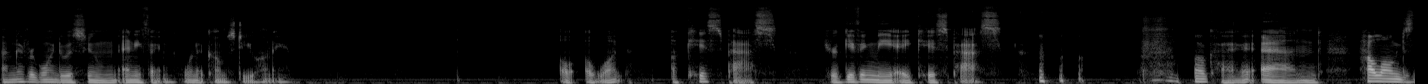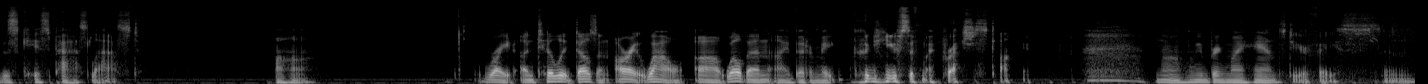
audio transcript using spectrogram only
I'm never going to assume anything when it comes to you, honey. A, a what? A kiss pass. You're giving me a kiss pass. okay, and how long does this kiss pass last? Uh huh. Right, until it doesn't. All right, wow. Uh, well, then, I better make good use of my precious time. No, let me bring my hands to your face and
